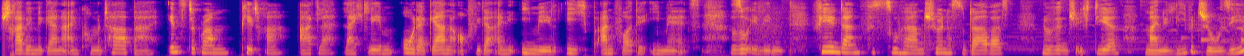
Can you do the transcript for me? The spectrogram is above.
schreibe mir gerne einen Kommentar bei Instagram Petra Adler leicht leben oder gerne auch wieder eine E-Mail. Ich beantworte E-Mails. So, ihr Lieben, vielen Dank fürs Zuhören. Schön, dass du da warst. Nun wünsche ich dir, meine liebe Josie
